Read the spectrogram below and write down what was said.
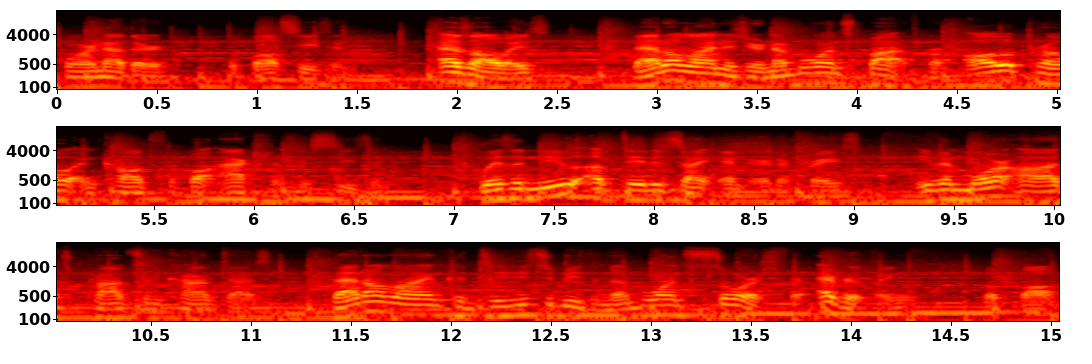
for another football season. As always, BetOnline is your number one spot for all the pro and college football action this season. With a new updated site and interface, even more odds, props, and contests, BetOnline continues to be the number one source for everything football.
